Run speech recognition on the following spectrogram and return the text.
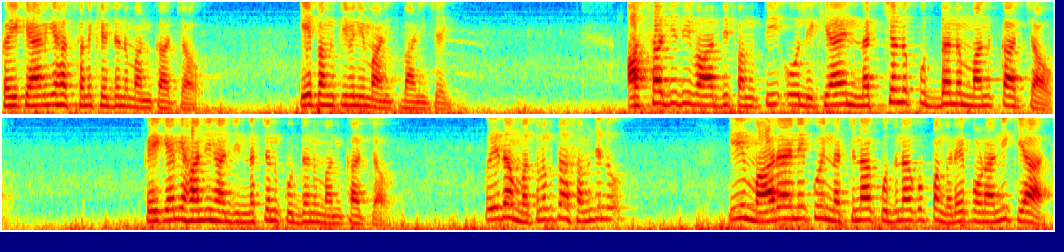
ਕਈ ਕਹਿਣਗੇ, ਹੱਸਣ ਖੇਡਣ ਮਨ ਕਾ ਚਾਓ ਇਹ ਪੰਕਤੀ ਵੀ ਨਹੀਂ ਬਾਣੀ ਬਾਣੀ 'ਚ ਹੈਗੀ। ਆਸਾ ਜੀ ਦੀ ਵਾਰ ਦੀ ਪੰਕਤੀ ਉਹ ਲਿਖਿਆ ਹੈ, ਨੱਚਣ ਕੁੱਦਣ ਮਨ ਕਾ ਚਾਓ। ਕਈ ਕਹਿੰਦੇ ਹਾਂਜੀ ਹਾਂਜੀ, ਨੱਚਣ ਕੁੱਦਣ ਮਨ ਕਾ ਚਾਓ। ਉਹ ਇਹਦਾ ਮਤਲਬ ਤਾਂ ਸਮਝ ਲਓ। ਇਹ ਮਹਾਰਾਜ ਨੇ ਕੋਈ ਨੱਚਣਾ ਕੁੱਦਣਾ ਕੋਈ ਭੰਗੜੇ ਪਾਉਣਾ ਨਹੀਂ ਕਿਹਾ।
